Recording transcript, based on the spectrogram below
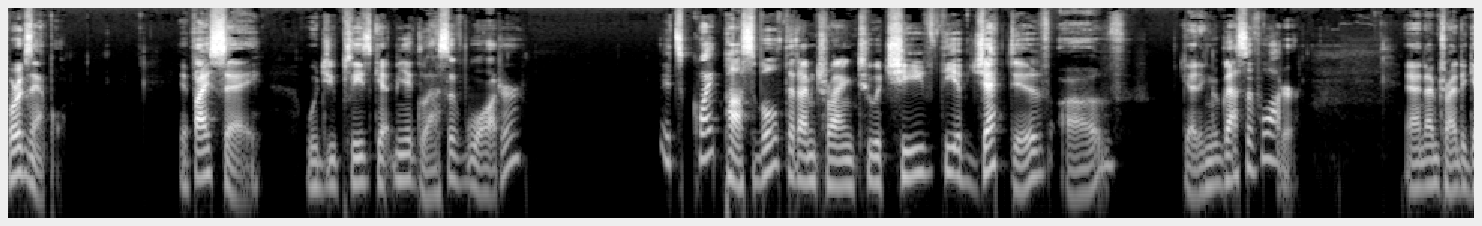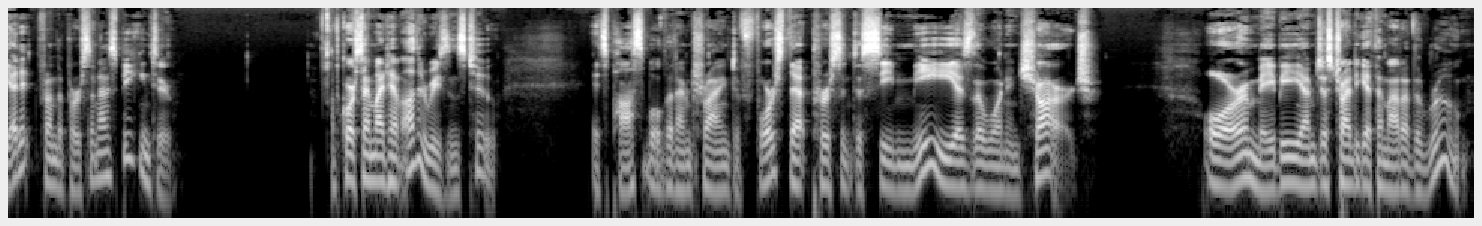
For example, if I say, Would you please get me a glass of water? it's quite possible that I'm trying to achieve the objective of getting a glass of water. And I'm trying to get it from the person I'm speaking to. Of course, I might have other reasons too. It's possible that I'm trying to force that person to see me as the one in charge. Or maybe I'm just trying to get them out of the room.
